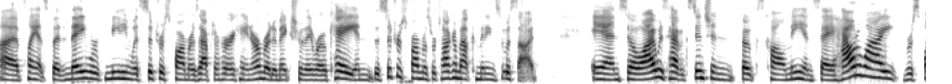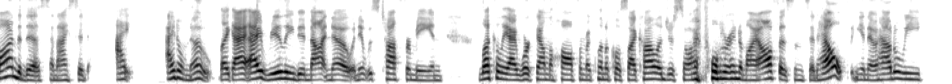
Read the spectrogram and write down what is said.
uh, plants. But they were meeting with citrus farmers after Hurricane Irma to make sure they were okay. And the citrus farmers were talking about committing suicide. And so I always have extension folks call me and say, How do I respond to this? And I said, I, I don't know. Like I, I really did not know. And it was tough for me. And luckily I worked down the hall from a clinical psychologist. So I pulled her into my office and said, help, you know, how do we,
